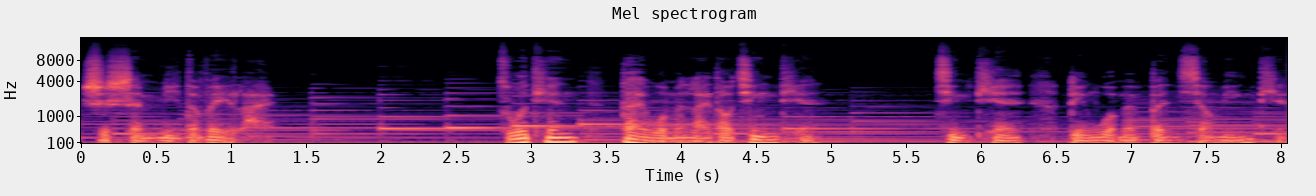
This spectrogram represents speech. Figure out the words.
是神秘的未来。昨天带我们来到今天。今天领我们奔向明天。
